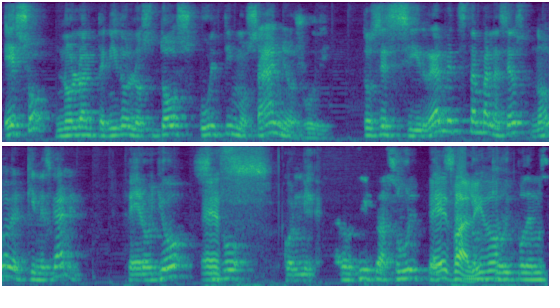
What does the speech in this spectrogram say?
Eso no lo han tenido los dos últimos años, Rudy. Entonces, si realmente están balanceados, no va a haber quienes ganen. Pero yo sigo con mi carrocito azul. Es válido. hoy podemos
